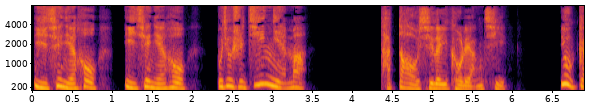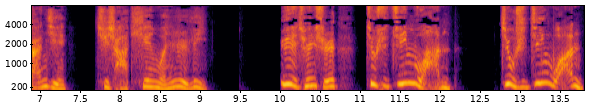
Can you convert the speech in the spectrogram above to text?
一千年后，一千年后不就是今年吗？他倒吸了一口凉气，又赶紧去查天文日历。月全食就是今晚，就是今晚。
